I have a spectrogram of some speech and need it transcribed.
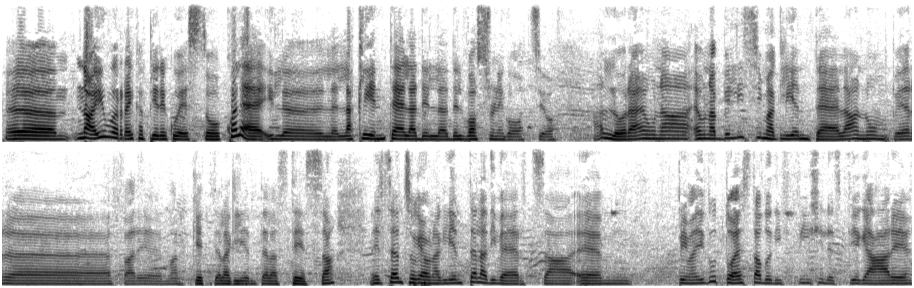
Ehm, no, io vorrei capire questo. Qual è il- la clientela del, del vostro negozio? Allora, è una, è una bellissima clientela, non per eh, fare marchette alla clientela stessa, nel senso che è una clientela diversa. Ehm, prima di tutto è stato difficile spiegare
